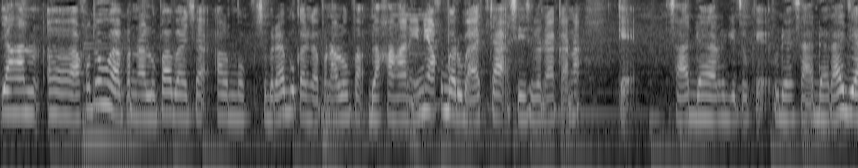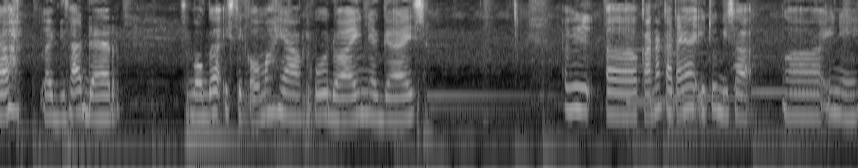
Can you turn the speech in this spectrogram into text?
Jangan uh, aku tuh nggak pernah lupa baca al-muk sebenarnya bukan nggak pernah lupa. Belakangan ini aku baru baca sih sebenarnya karena kayak sadar gitu. Kayak udah sadar aja. Lagi sadar. Semoga istiqomah ya aku. Doain ya guys tapi uh, karena katanya itu bisa uh, ini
